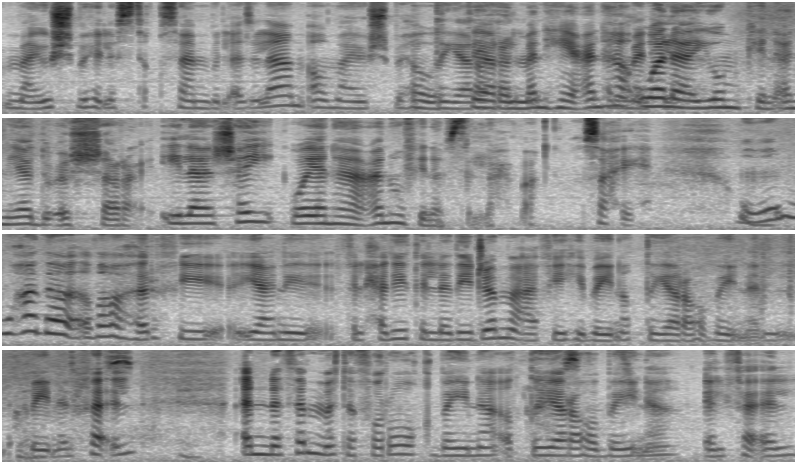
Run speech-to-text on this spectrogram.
ما يشبه الاستقسام بالأزلام أو ما يشبه أو الطيرة المنهي عنها. ولا يمكن أن يدعو الشرع إلى شيء وينهى عنه في نفس اللحظة. صحيح. وهذا ظاهر في يعني في الحديث الذي جمع فيه بين الطيرة وبين بين الفأل أن ثمة فروق بين الطيرة وبين الفأل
